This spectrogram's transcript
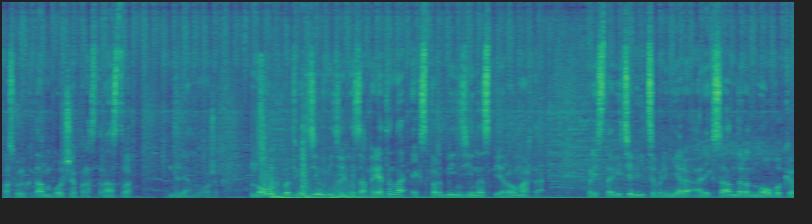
поскольку там больше пространства для ножек. Новых подтвердил введение запрета на экспорт бензина с 1 марта. Представитель вице-премьера Александра Новака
